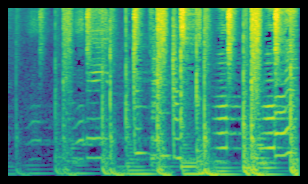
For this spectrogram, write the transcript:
Oh, oh, oh.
